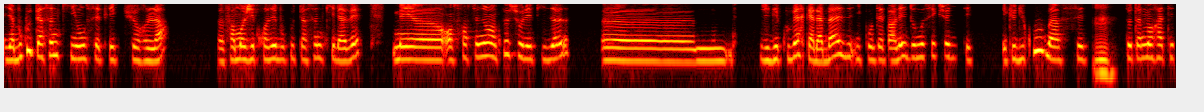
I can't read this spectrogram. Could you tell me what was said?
il y a beaucoup de personnes qui ont cette lecture-là. Enfin, moi, j'ai croisé beaucoup de personnes qui l'avaient, mais en se renseignant un peu sur l'épisode, euh, j'ai découvert qu'à la base, il comptait parler d'homosexualité et que du coup, ben, c'est Hmm. totalement raté.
